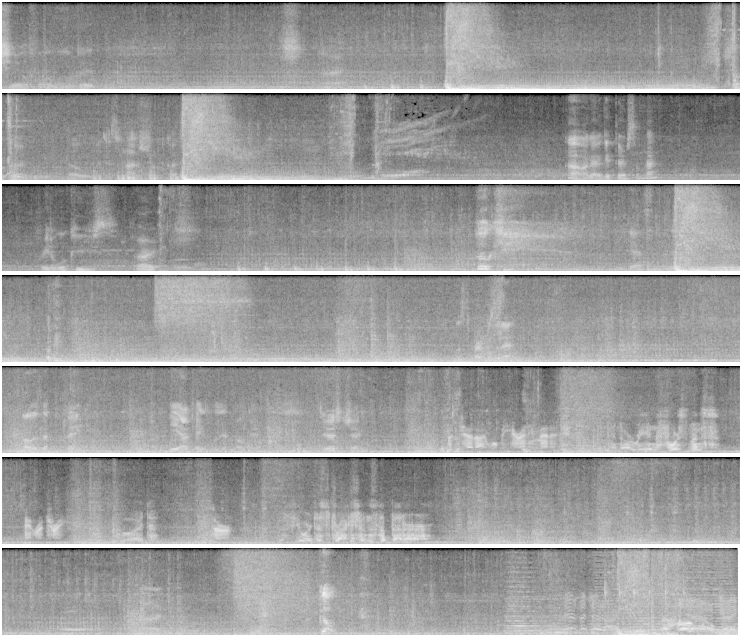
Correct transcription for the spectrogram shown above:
chill for a little bit. Oh. Oh, I gotta get there somehow? Free the Wookiees. Alright. Okay. The Jedi will be here any minute. And our reinforcements. In retreat. Good. Sir? The fewer distractions, the better. Alright. Go! Yeah, okay.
